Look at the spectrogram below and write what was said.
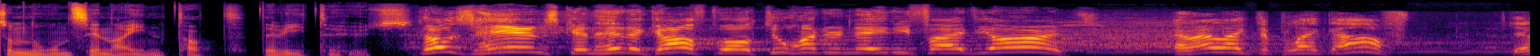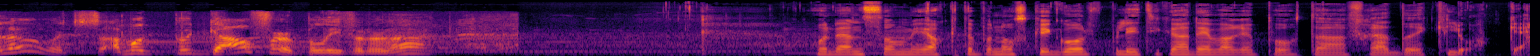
som noensinne har inntatt Det hvite hus. Those hands can hit a golf ball 285 yards. And I like to play golf. You know, it's, I'm a good golfer, believe it or not. Og den som jakter på norske golfpolitikere, det var reporter Fredrik Låke.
